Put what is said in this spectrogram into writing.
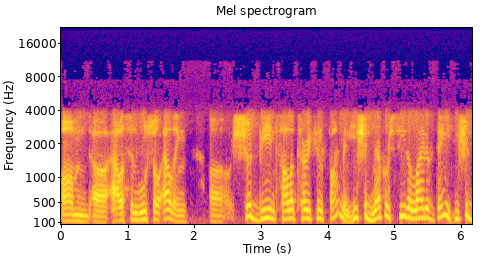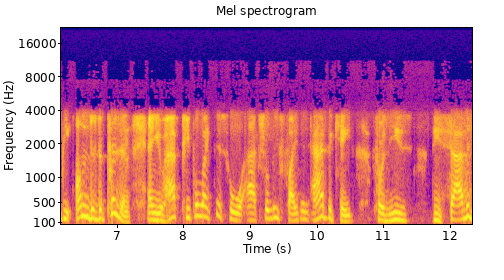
um, uh, Alison Russo Elling, uh, should be in solitary confinement. He should never see the light of day. He should be under the prison. And you have people like this who will actually fight and advocate for these these savage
